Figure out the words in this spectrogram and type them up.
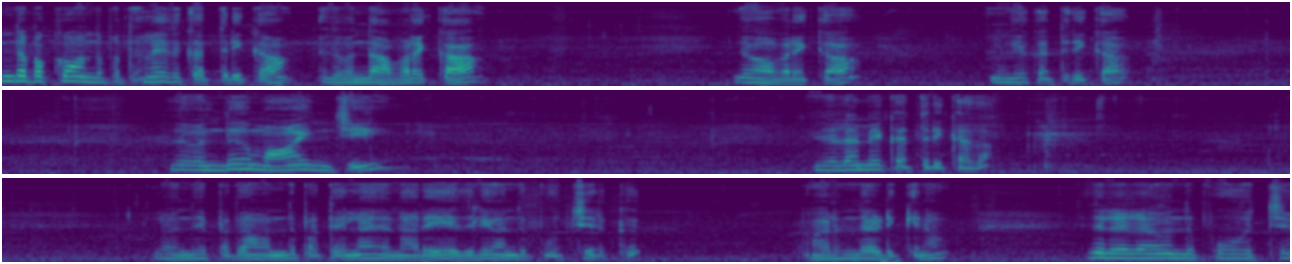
இந்த பக்கம் வந்து பார்த்தோன்னா இது கத்திரிக்காய் இது வந்து அவரைக்காய் இது அவரைக்காய் இங்கே கத்திரிக்காய் இது வந்து மா இஞ்சி கத்திரிக்காய் தான். இதில் வந்து இப்போ தான் வந்து பார்த்தீங்கன்னா இது நிறைய இதுலேயும் வந்து பூச்சி இருக்குது மருந்து அடிக்கணும். இதிலெல்லாம் வந்து பூ வச்சு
